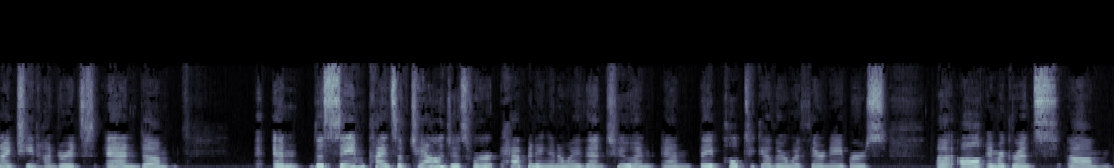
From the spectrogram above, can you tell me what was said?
1900s, and um, and the same kinds of challenges were happening in a way then too. And and they pulled together with their neighbors, uh, all immigrants. Um,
